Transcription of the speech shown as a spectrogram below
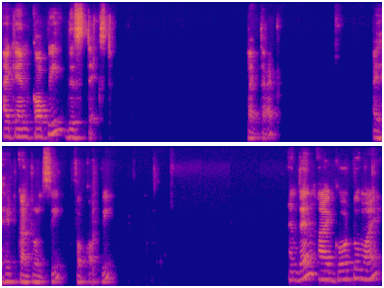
I can copy this text like that. I hit Control C for copy and then I go to my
